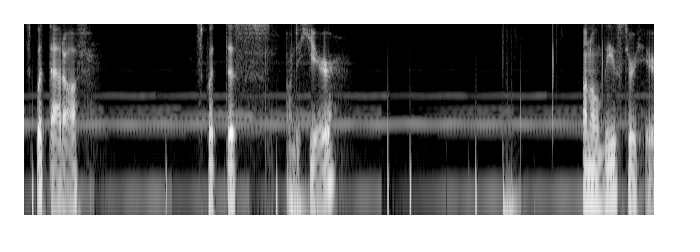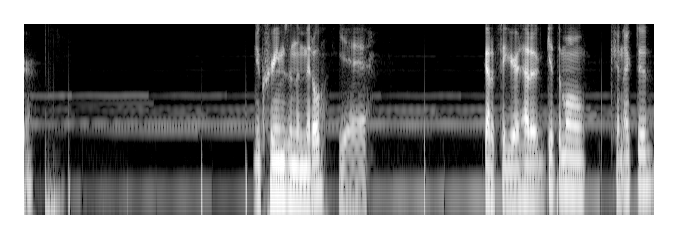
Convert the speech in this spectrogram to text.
Split that off. Split this onto here. Funnel these through here. New creams in the middle? Yeah. Gotta figure out how to get them all connected.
